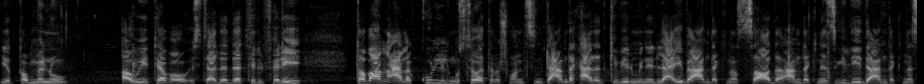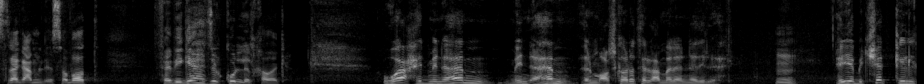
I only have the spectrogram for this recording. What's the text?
يطمنوا أو يتابعوا استعدادات الفريق. طبعا على كل المستويات يا باشمهندس. انت عندك عدد كبير من اللعيبة عندك ناس صاعدة عندك ناس جديدة عندك ناس راجعة من الإصابات فبيجهز الكل الخواجه واحد من أهم من أهم المعسكرات اللي عملها النادي الأهلي. هي بتشكل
